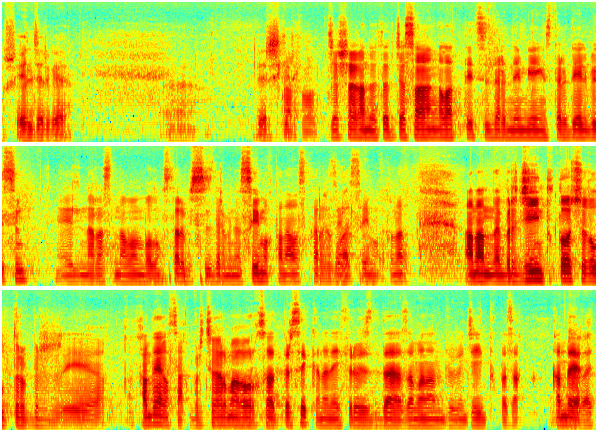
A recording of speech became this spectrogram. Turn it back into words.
ушу эл жерге бериш керек. Жашаган өтөт жасаган калат дейт сиздердин эмгегиңиздерди эл билсин элдин арасында аман болуңуздар биз сиздер менен сыймыктанабыз кыргыз эли сыймыктанат. Анан бир жыйынтыктоочу кылып туруп бир э, кандай кылсак? Бир чыгармага уруксаат берсек анан эфирибизди да замананы бүгүн жыйынтыктасак. Кандай? Жарайт,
